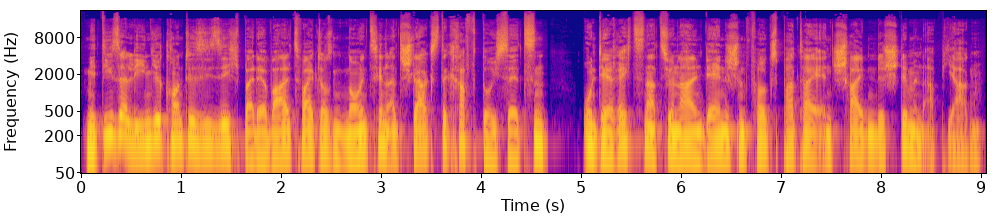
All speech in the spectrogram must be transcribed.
Mit dieser Linie konnte sie sich bei der Wahl 2019 als stärkste Kraft durchsetzen und der rechtsnationalen dänischen Volkspartei entscheidende Stimmen abjagen.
